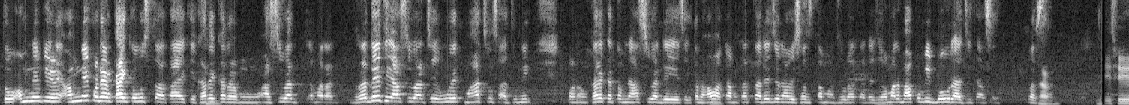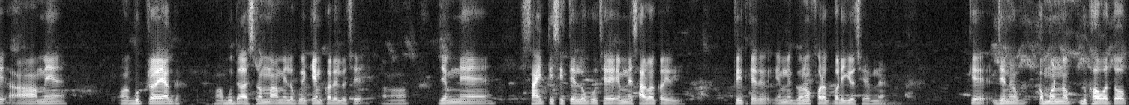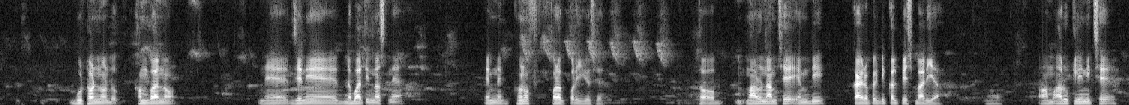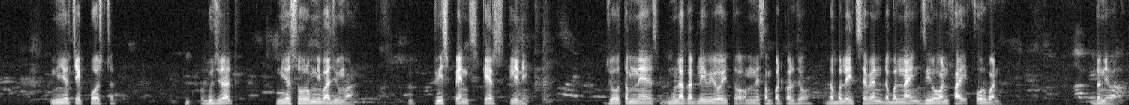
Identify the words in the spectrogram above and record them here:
તો અમને બી અમને પણ એમ કાંઈક ઉત્સાહ થાય કે ખરેખર આશીર્વાદ અમારા હૃદયથી આશીર્વાદ છે. હું એક માં છું સાધુની પણ ખરેખર તમને આશીર્વાદ દઈએ છીએ તમે આવા કામ કરતા રહેજો ને આવી સંસ્થામાં જોડાતા રહેજો. અમારા બાપુ બી બહુ રાજી થશે. બસ. જે છે અમે અ, ગુપ્ત પ્રયાગ અ, બુદ્ધા આશ્રમમાં અમે લોકોએ કેમ્પ કરેલો છે. જેમને સાહીઠથી સિત્તેર લોકો છે એમને સારવાર કરી. એમને ઘણો ફરક પડી ગયો છે એમને. કે જેને કમરનો દુખાવો હતો ઘૂંટણનો ખંભાનો ને જેને દબાતી નસને, એમને ઘણો ફરક પડી ગયો છે. તો મારું નામ છે એમડી કાયરોપેક્ટિક કલ્પેશ બારિયા. અમારું ક્લિનિક છે નિયર ચેકપોસ્ટ, ગુજરાત, નિયર શોરૂમની બાજુમાં ટ્વિસ પેન કેર્સ ક્લિનિક. જો તમને મુલાકાત લેવી હોય તો અમને સંપર્ક કરજો. Double eight seven double nine zero one five four one ધન્યવાદ.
